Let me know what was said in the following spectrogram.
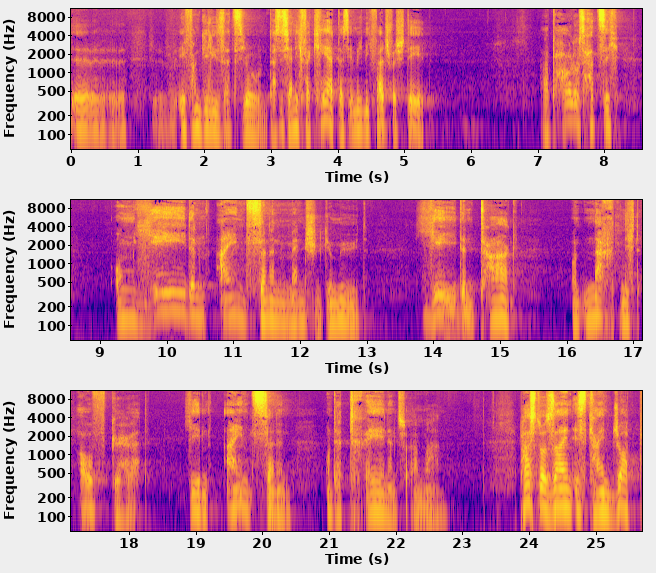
Äh, Evangelisation. Das ist ja nicht verkehrt, dass ihr mich nicht falsch versteht. Aber Paulus hat sich um jeden einzelnen Menschen gemüht, jeden Tag und Nacht nicht aufgehört, jeden einzelnen unter Tränen zu ermahnen. Pastor sein ist kein Job,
